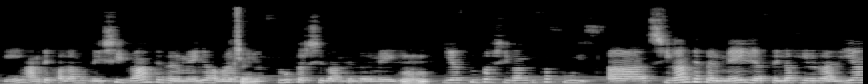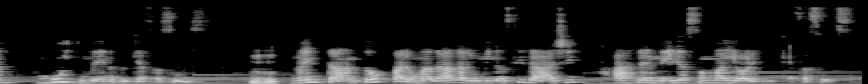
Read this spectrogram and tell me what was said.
sim? Antes falamos de gigantes vermelhas, agora Sim. seria super gigantes vermelhas. Uhum. e as super gigantes azuis. As gigantes vermelhas elas irradiam muito menos do que as azuis. Uhum. No entanto, para uma dada luminosidade, as vermelhas são maiores do que as azuis.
